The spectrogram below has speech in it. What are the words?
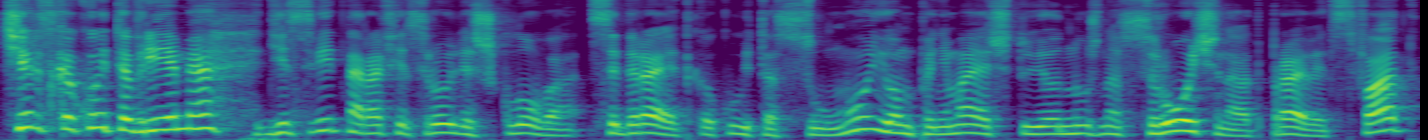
Через какое-то время действительно Рафис Ройли Шклова собирает какую-то сумму, и он понимает, что ее нужно срочно отправить в Сфат.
